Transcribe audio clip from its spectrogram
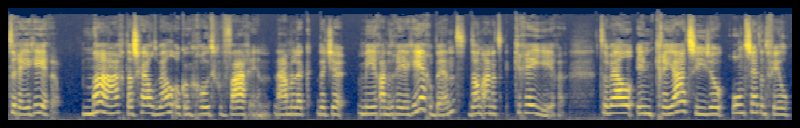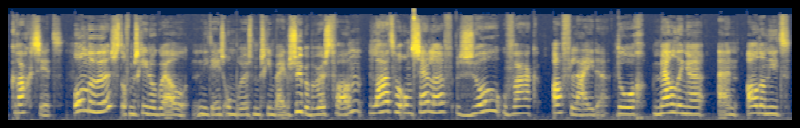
te reageren. Maar daar schuilt wel ook een groot gevaar in, namelijk dat je meer aan het reageren bent dan aan het creëren. Terwijl in creatie zo ontzettend veel kracht zit. Onbewust, of misschien ook wel niet eens onbewust, misschien ben je er super bewust van, laten we onszelf zo vaak afleiden door meldingen en al dan niet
